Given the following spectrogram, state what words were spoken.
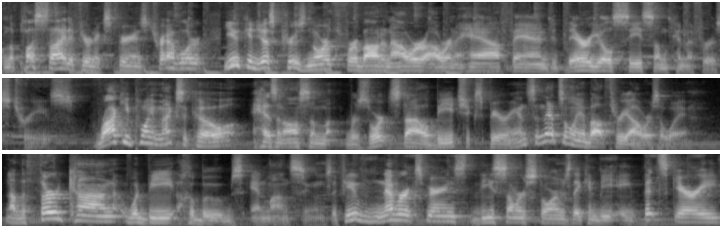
On the plus side, if you're an experienced traveler, you can just cruise north for about an hour, hour and a half, and there you'll see some coniferous trees. Rocky Point, Mexico has an awesome resort style beach experience, and that's only about three hours away. Now, the third con would be haboobs and monsoons. If you've never experienced these summer storms, they can be a bit scary.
